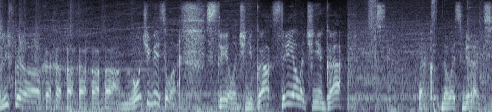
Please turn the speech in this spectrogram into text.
близко. Ха-ха-ха-ха-ха-ха. Очень весело. Стрелочника, стрелочника. Так, давай собирать.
